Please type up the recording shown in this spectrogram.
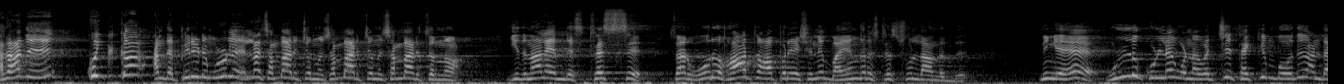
அதாவது குயிக்காக அந்த பீரியடு முழுல எல்லாம் சம்பாரிச்சிடணும் சம்பாரிச்சிடணும் சம்பாரிச்சிடணும். இதனால இந்த ஸ்ட்ரெஸ்ஸு சார் ஒரு ஹார்ட் ஆப்ரேஷனே பயங்கர ஸ்ட்ரெஸ்ஃபுல்லாக இருந்தது. நீங்கள் உள்ளுக்குள்ளே உன்னை வச்சு தைக்கும்போது அந்த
